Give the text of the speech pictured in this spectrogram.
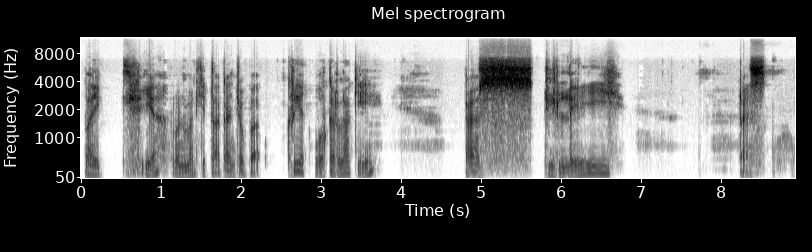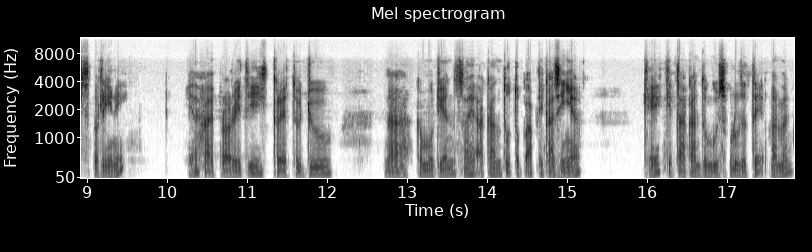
Baik ya teman-teman kita akan coba create worker lagi tes delay tes seperti ini. Ya high priority create to do. Nah kemudian saya akan tutup aplikasinya. Oke kita akan tunggu 10 detik teman-teman.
